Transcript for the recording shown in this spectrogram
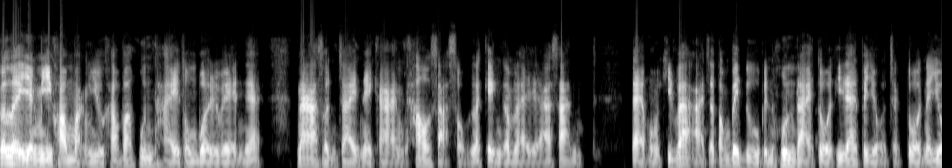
ก็เลยยังมีความหวังอยู่ครับว่าหุ้นไทยตรงบริเวณเนี้ยน่าสนใจในการเข้าสะสมและเก็งกำไรระยะสั้น แต่ผมคิดว่าอาจจะต้องไปดูเป็นหุ้นรายตัวที่ได้ประโยชน์จากตัวนโย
